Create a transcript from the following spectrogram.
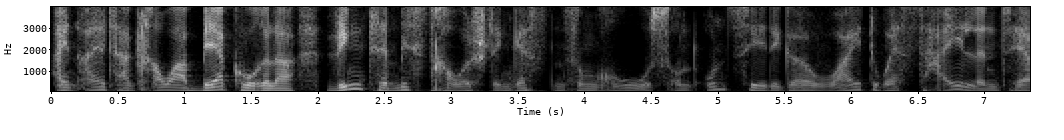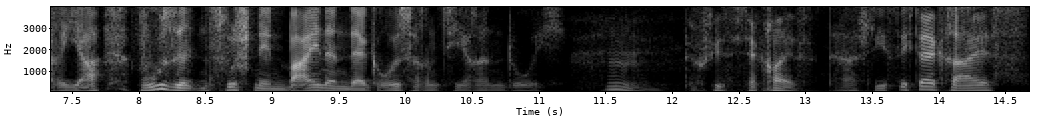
Ein alter grauer Bärgorilla winkte misstrauisch den Gästen zum Gruß und unzählige White West Highland Terrier wuselten zwischen den Beinen der größeren Tiere hindurch. Da schließt sich der Kreis. Da schließt sich der Kreis.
